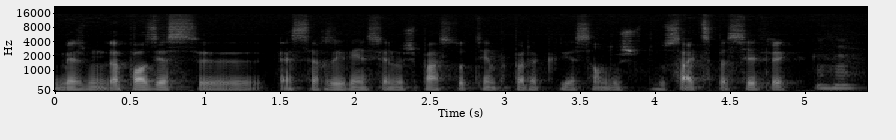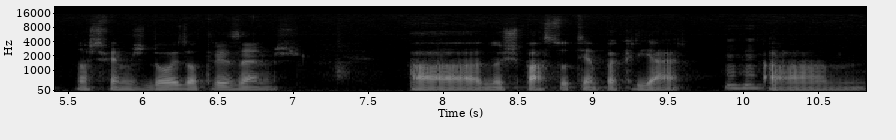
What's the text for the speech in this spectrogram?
mesmo após esse, essa residência no espaço do tempo para a criação dos, do Site Specific, uhum. nós tivemos dois ou três anos uh, no espaço do tempo a criar, uhum. um,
